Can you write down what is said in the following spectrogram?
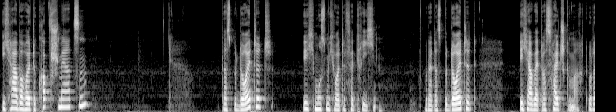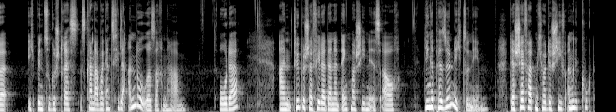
Ich habe heute Kopfschmerzen. Das bedeutet, ich muss mich heute verkriechen. Oder das bedeutet, ich habe etwas falsch gemacht. Oder ich bin zu gestresst. Es kann aber ganz viele andere Ursachen haben. Oder ein typischer Fehler deiner Denkmaschine ist auch, Dinge persönlich zu nehmen. Der Chef hat mich heute schief angeguckt,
